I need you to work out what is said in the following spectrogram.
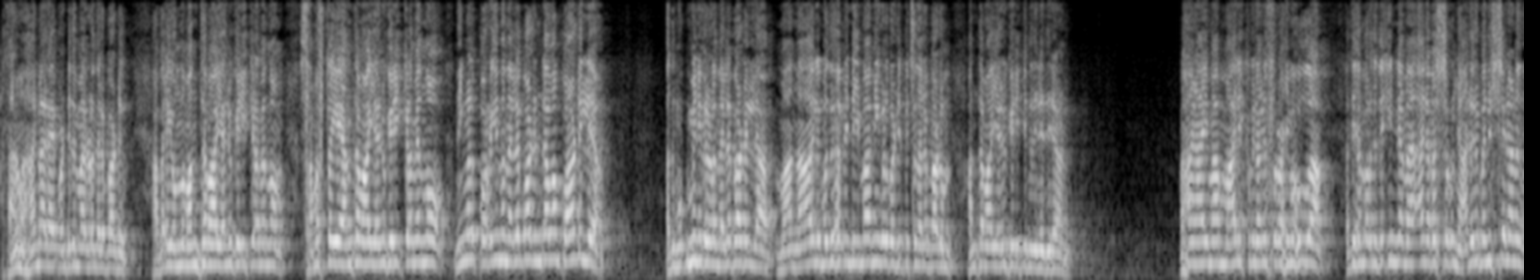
അതാണ് മഹാന്മാരായ പണ്ഡിതന്മാരുടെ നിലപാട്. അവരെ ഒന്ന് അന്ധമായി അനുകരിക്കണമെന്നോ സമസ്തയെ അന്ധമായി അനുകരിക്കണമെന്നോ നിങ്ങൾ പറയുന്ന നിലപാട് ഉണ്ടാവാൻ പാടില്ല. അത് മുഗ്മിനുകളുടെ നിലപാടല്ല. നാല് മധുഹബിന്റെ ഇമാമികൾ പഠിപ്പിച്ച നിലപാടും അന്ധമായി അനുകരിക്കുന്നതിനെതിരാണ്. മഹാനായ ഇമാം മാലിക് ബിൻ അനസ് അദ്ദേഹം പറഞ്ഞത് ഇന്നമ അന ബഷറു ഞാനൊരു മനുഷ്യനാണ്.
